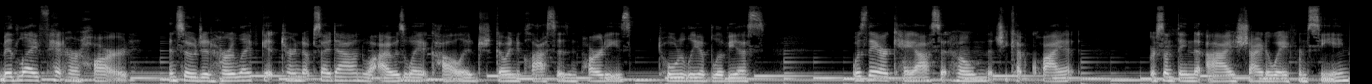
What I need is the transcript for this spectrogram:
Midlife hit her hard, and so did her life get turned upside down while I was away at college, going to classes and parties, totally oblivious? Was there a chaos at home that she kept quiet, or something that I shied away from seeing?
